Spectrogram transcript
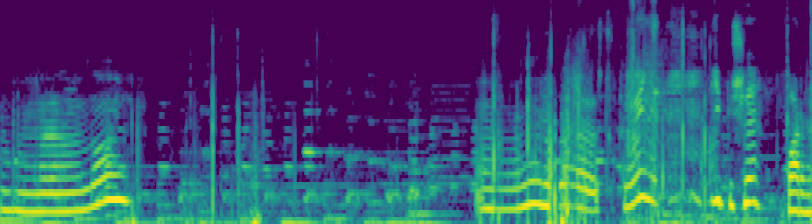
Угу. Ну, любая стукновення і піше парни.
